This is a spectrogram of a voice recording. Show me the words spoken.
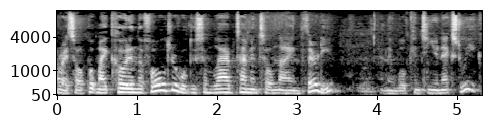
All right, so I'll put my code in the folder. We'll do some lab time until 9.30, and then we'll continue next week.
